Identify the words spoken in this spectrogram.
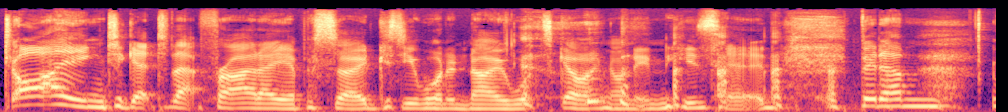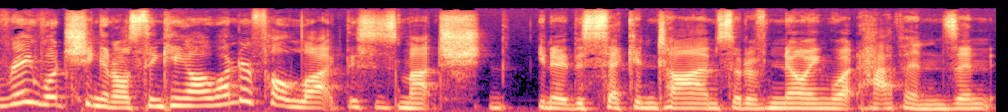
dying to get to that Friday episode because you want to know what's going on in his head. But um, rewatching it, I was thinking, I wonder if I'll like this as much, you know, the second time, sort of knowing what happens. And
